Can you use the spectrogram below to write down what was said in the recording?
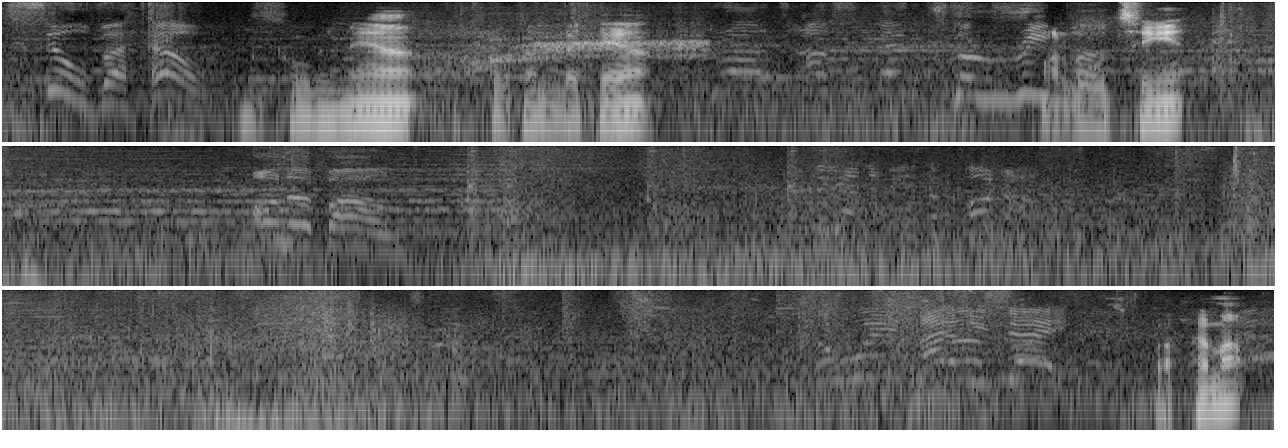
Silver helm. Call him out. Call him back out. My lord's here. Buff him up.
